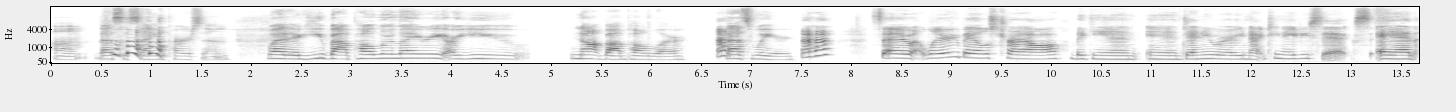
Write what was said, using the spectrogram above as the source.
Um, that's the same person. Whether you bipolar, Larry, or you not bipolar. That's weird. Uh-huh. So Larry Bell's trial began in January 1986 and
